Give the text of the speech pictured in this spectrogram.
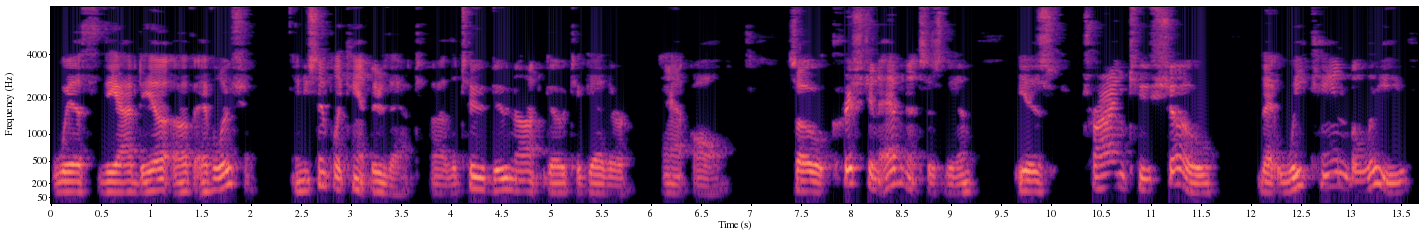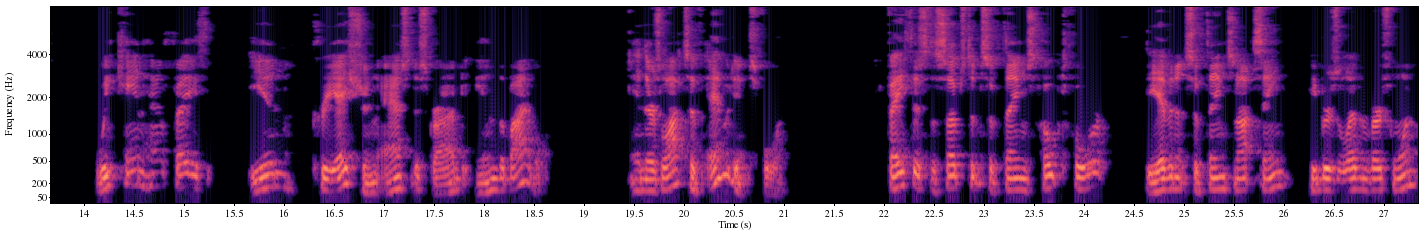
with the idea of evolution. And you simply can't do that. Uh, the two do not go together at all. So, Christian evidences then is trying to show that we can believe, we can have faith in creation as described in the Bible. And there's lots of evidence for it. Faith is the substance of things hoped for, the evidence of things not seen. Hebrews 11, verse 1.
